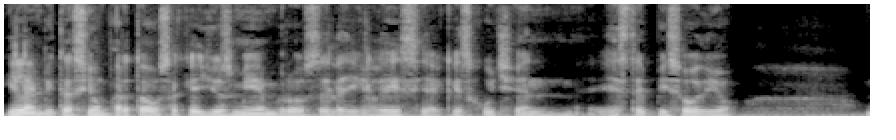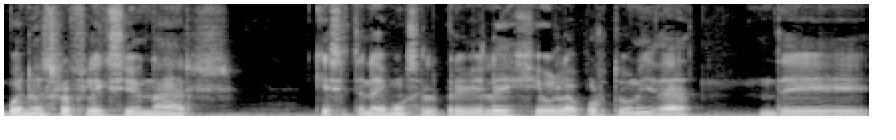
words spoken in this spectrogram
Y la invitación para todos aquellos miembros de la iglesia que escuchen este episodio, bueno, es reflexionar que si tenemos el privilegio, la oportunidad de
